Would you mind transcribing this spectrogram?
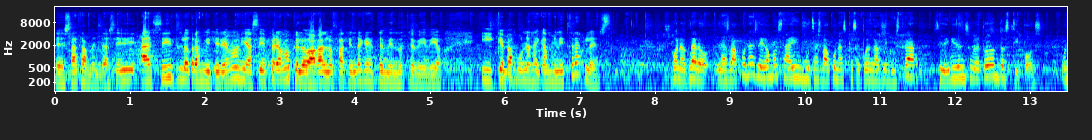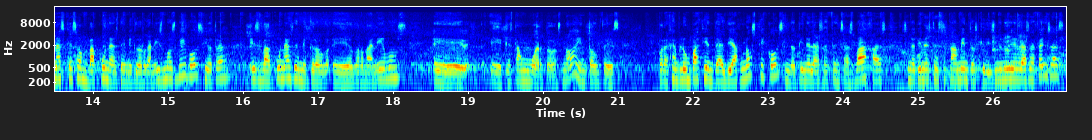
Exactamente, así, así lo transmitiremos y así esperamos que lo hagan los pacientes que estén viendo este vídeo. ¿Y qué vacunas hay que administrarles? Bueno, claro, las vacunas, digamos, hay muchas vacunas que se pueden administrar, se dividen sobre todo en dos tipos, unas que son vacunas de microorganismos vivos y otras es vacunas de microorganismos eh, eh, que están muertos, ¿no? Entonces, por ejemplo, un paciente al diagnóstico, si no tiene las defensas bajas, si no tiene estos tratamientos que disminuyen las defensas,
